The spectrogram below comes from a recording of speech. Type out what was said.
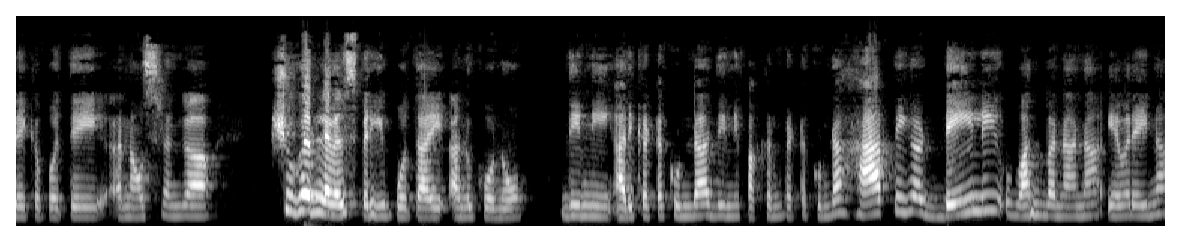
లేకపోతే అనవసరంగా షుగర్ లెవెల్స్ పెరిగిపోతాయి అనుకోను దీన్ని అరికట్టకుండా దీన్ని పక్కన పెట్టకుండా హ్యాపీగా డైలీ వన్ బనానా ఎవరైనా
